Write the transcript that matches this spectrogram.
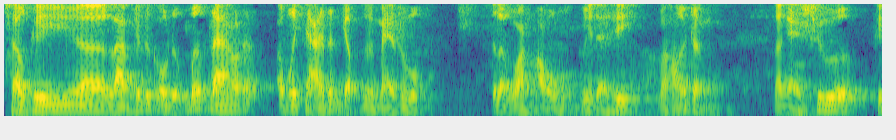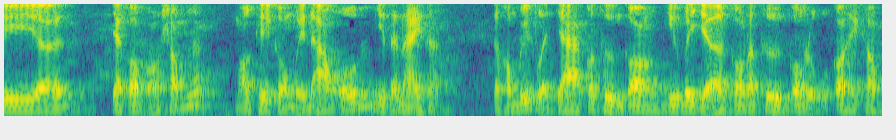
Sau khi ờ, làm cho đứa con được bớt đau đó, ông ấy chạy đến gặp người mẹ ruột tức là hoàng hậu vi đề hy và hỏi rằng là ngày xưa khi ờ, cha con còn sống đó, mỗi khi con bị đau ốm như thế này đó thì không biết là cha có thương con như bây giờ con đã thương con ruột của con hay không.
